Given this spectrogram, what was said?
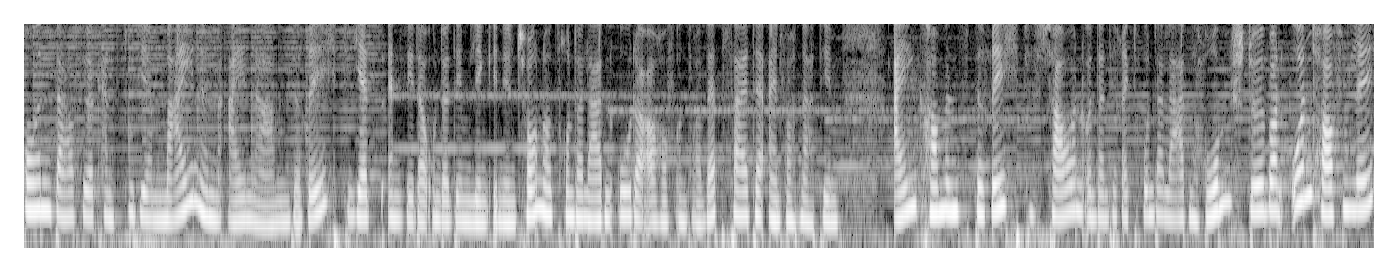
Und dafür kannst du dir meinen Einnahmenbericht jetzt entweder unter dem Link in den Show Notes runterladen oder auch auf unserer Webseite einfach nach dem Einkommensbericht schauen und dann direkt runterladen, rumstöbern und hoffentlich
